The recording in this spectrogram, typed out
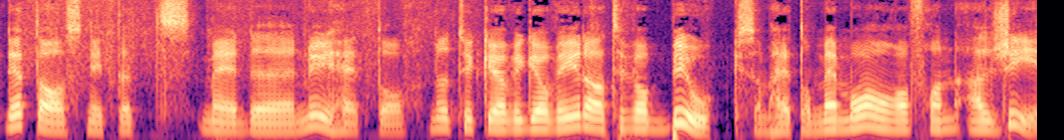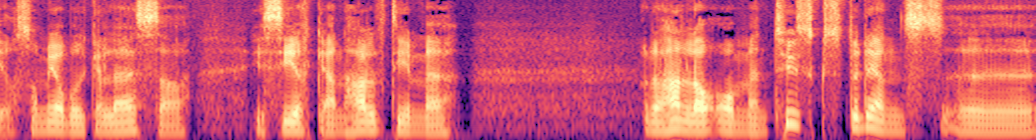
detta avsnittet med eh, nyheter. Nu tycker jag vi går vidare till vår bok som heter Memoarer från Alger som jag brukar läsa i cirka en halvtimme. Det handlar om en tysk students eh,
